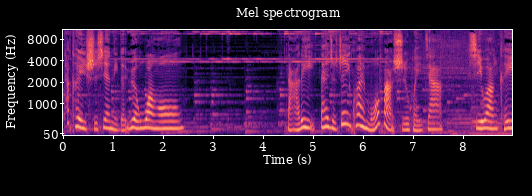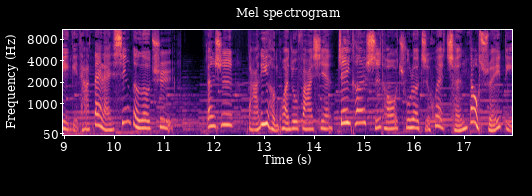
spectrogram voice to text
它可以实现你的愿望哦。达利带着这一块魔法石回家，希望可以给他带来新的乐趣。但是达利很快就发现，这一颗石头除了只会沉到水底，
